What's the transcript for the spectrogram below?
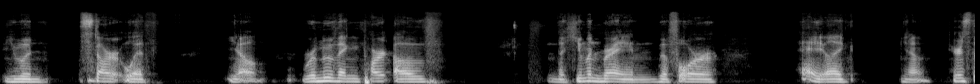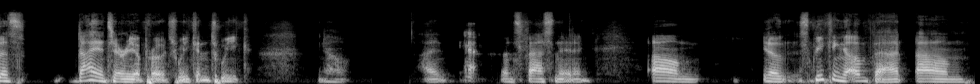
you would start with, you know, removing part of the human brain before, hey, like, you know, here's this dietary approach we can tweak. You know, I yeah. That's fascinating. Um, you know, speaking of that, um,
